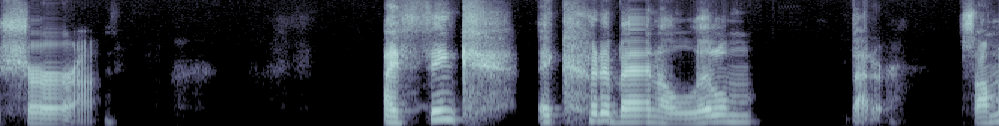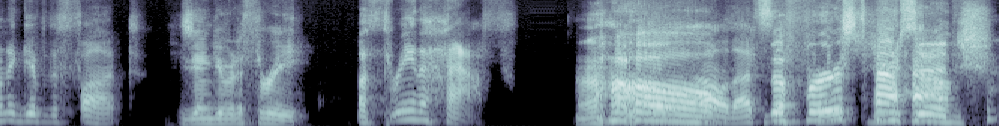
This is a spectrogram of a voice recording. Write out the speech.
sure on. I think it could have been a little better. So I'm going to give the font He's gonna give it a three. a three and a half. Oh, wow, that's the, the, first, first half. usage.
